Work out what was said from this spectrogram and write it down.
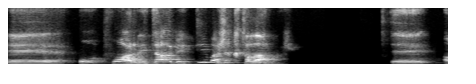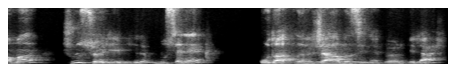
Ee, o fuarın hitap ettiği başka kıtalar var. Ee, ama şunu söyleyebilirim. Bu sene odaklanacağımız yine bölgeler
